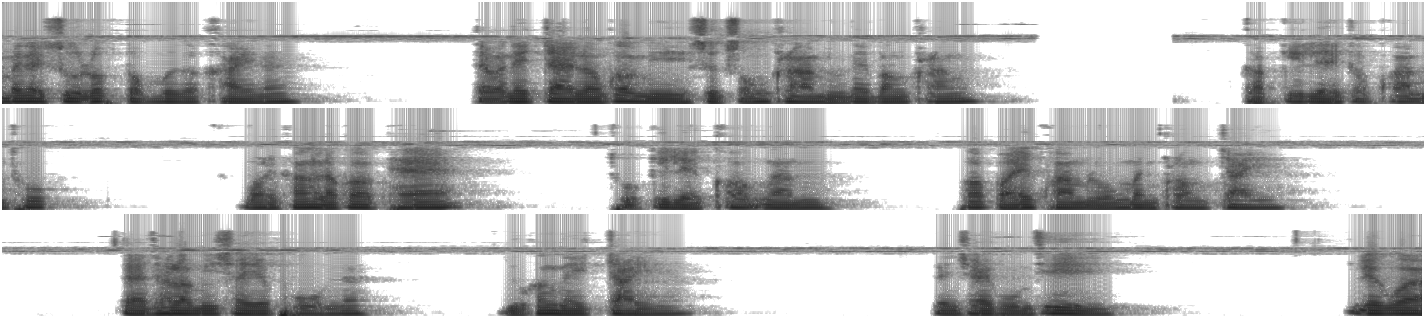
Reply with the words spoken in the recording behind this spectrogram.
ไม่ได้สู้รบตบมือกับใครนะ แต่ว่าในใจเราก็มีศึกสงครามอยู่ในบางครั้ง กับกิเลสกับความทุกข์ บ่อยครั้งเราก็แพ้ถูกกิเลสครอบงำเพราะปล่อยให้ความหลงมันคลองใจ แต่ถ้าเรามีชัยภูมินะอยู่ข้างในใจ เป็นชัยภูมิที่ เรียกว่า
